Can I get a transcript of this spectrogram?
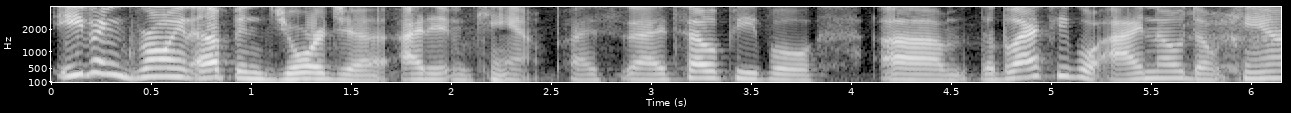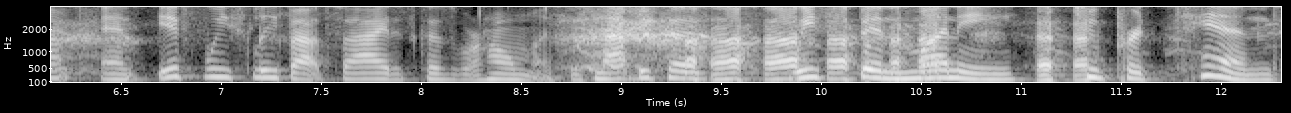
even growing up in Georgia, I didn't camp. I, I tell people um, the black people I know don't camp, and if we sleep outside, it's because we're homeless. It's not because we spend money to pretend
